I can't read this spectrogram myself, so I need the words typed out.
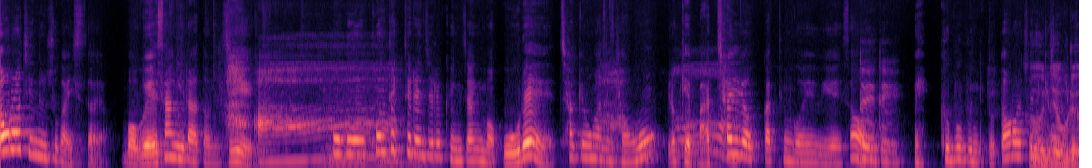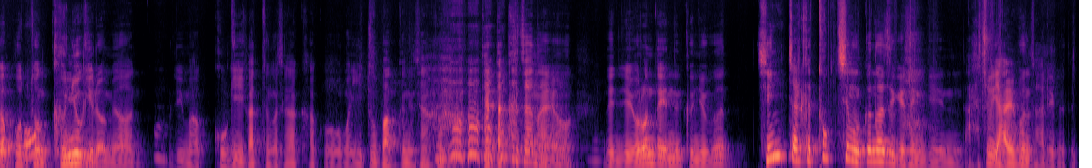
떨어지는 수가 있어요. 뭐 외상이라든지 아. 혹은 콘택트 렌즈를 굉장히 뭐 오래 착용하는 경우 이렇게 아. 마찰력 같은 거에 의해서 네네. 네, 그 부분이 또 떨어지는 그 이제 우리가 있고. 보통 근육 이러면 어. 우리 막 고기 같은 거 생각하고 막 이두박근육 생각하고 됐다 크잖아요. 근데 이제 이런 데 있는 근육은 진짜 이렇게 톡 치면 끊어지게 생긴 아주 얇은 살이거든요.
